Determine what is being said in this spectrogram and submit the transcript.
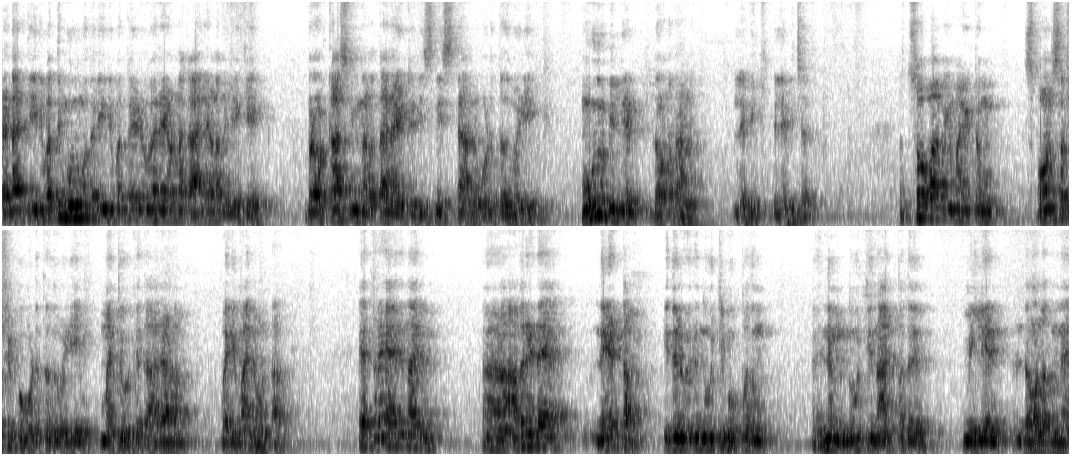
രണ്ടായിരത്തി ഇരുപത്തി മൂന്ന് മുതൽ ഇരുപത്തേഴ് വരെയുള്ള കാലയളവിലേക്ക് ബ്രോഡ്കാസ്റ്റിംഗ് നടത്താനായിട്ട് ഡിസ്നി സ്റ്റാറിന് കൊടുത്തത് വഴി മൂന്ന് ബില്യൺ ഡോളറാണ് ലഭി ലഭിച്ചത്. സ്വാഭാവികമായിട്ടും സ്പോൺസർഷിപ്പ് കൊടുത്തത് വഴിയും മറ്റുമൊക്കെ ധാരാളം വരുമാനം ഉണ്ടാകും. എത്രയായിരുന്നാലും അവരുടെ നേട്ടം ഇതിൽ ഒരു നൂറ്റി മുപ്പതും നൂറ്റി നാൽപ്പത് മില്യൺ ഡോളറിന്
